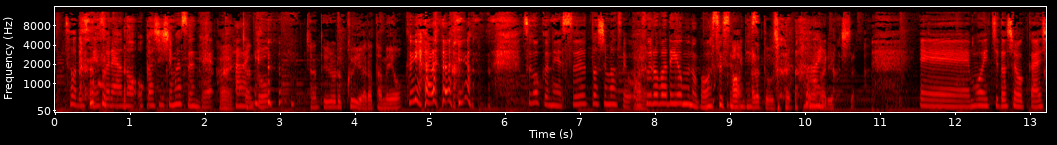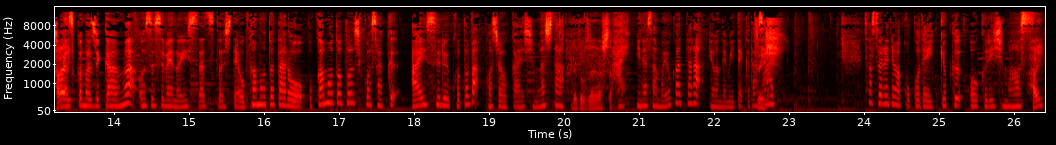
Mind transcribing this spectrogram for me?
はい、そうですね。それあの お貸ししますんで、はい、はい、ちゃんとちゃんといろいろ悔い改めよう。悔い改めよう。すごくねスーッとしますよ、はい、お風呂場で読むのがおすすめです。ありがとうございます。わ、かりましたえー、もう一度紹介します、はい、この時間はおすすめの一冊として岡本太郎岡本敏子作「愛する言葉」ご紹介しました。ありがとうございました、はい、皆さんもよかったら読んでみてください。さあそれではここで一曲お送りします、はい。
